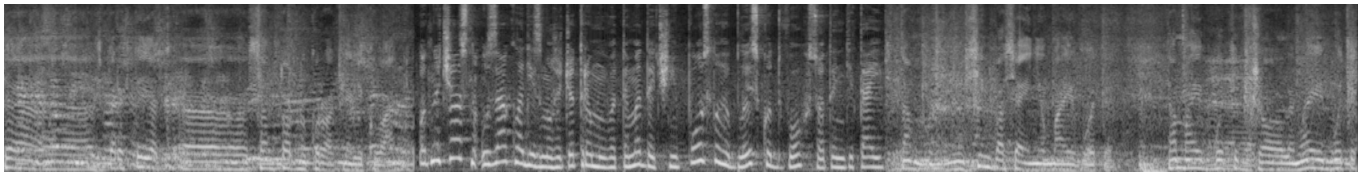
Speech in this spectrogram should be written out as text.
це е, зберегти як е, санаторно-курортне лікування. Одночасно у закладі зможуть отримувати медичні послуги близько двох сотень дітей. Там ну, сім басейнів має бути. Там мають бути бджоли, мають бути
